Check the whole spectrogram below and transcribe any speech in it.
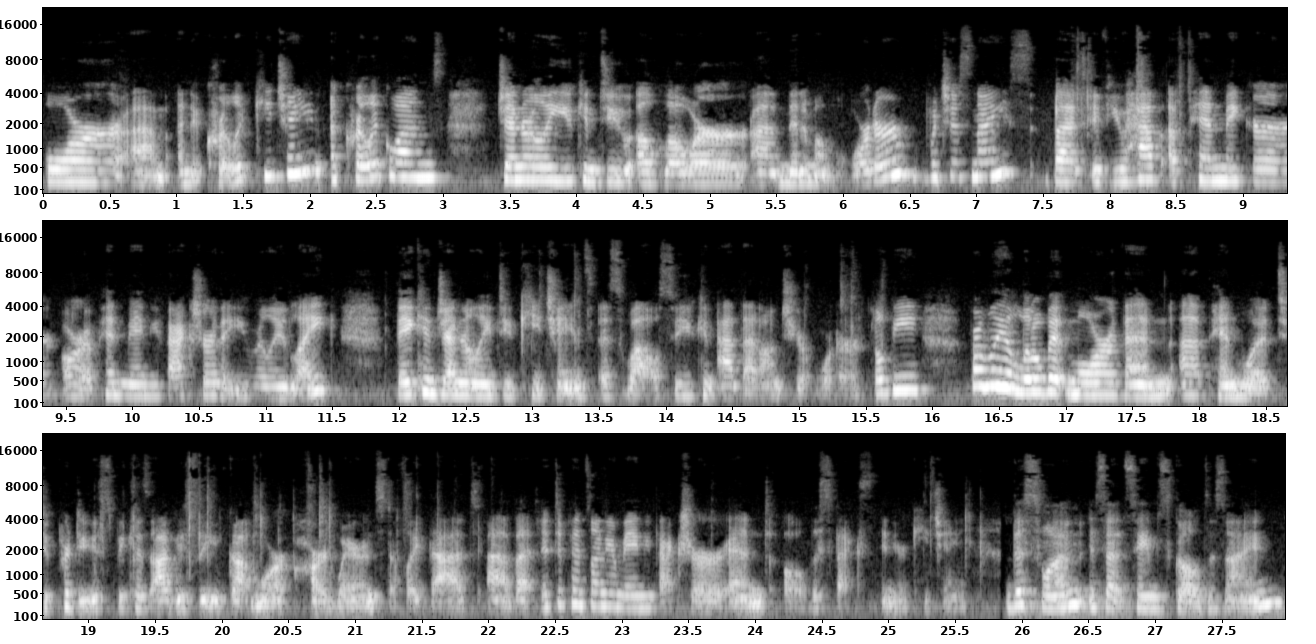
or um, an acrylic keychain. Acrylic ones Generally, you can do a lower uh, minimum order, which is nice, but if you have a pin maker or a pin manufacturer that you really like, they can generally do keychains as well, so you can add that onto your order. It'll be probably a little bit more than a pin would to produce because obviously you've got more hardware and stuff like that, uh, but it depends on your manufacturer and all the specs in your keychain. This one is that same skull design,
